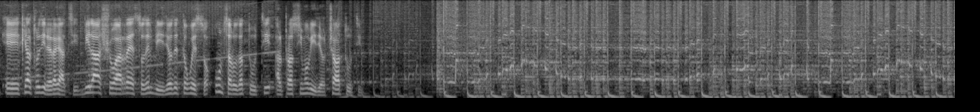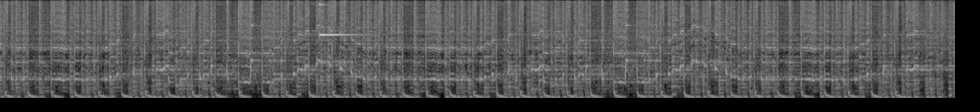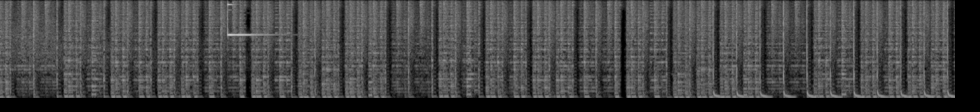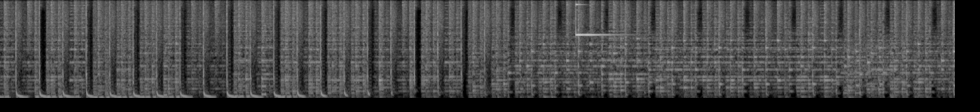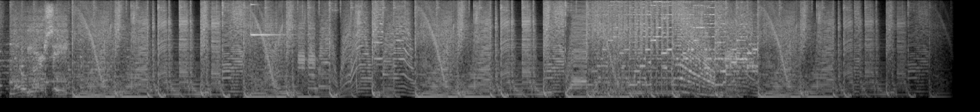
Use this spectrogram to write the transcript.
E che altro dire ragazzi vi lascio al resto del video. Detto questo un saluto a tutti al prossimo video. Ciao a tutti mercy.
